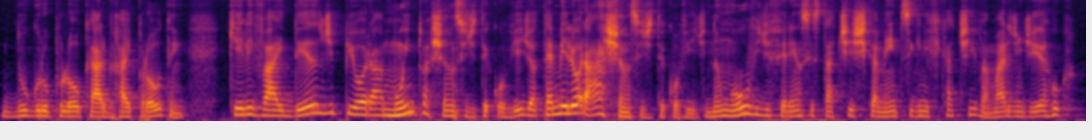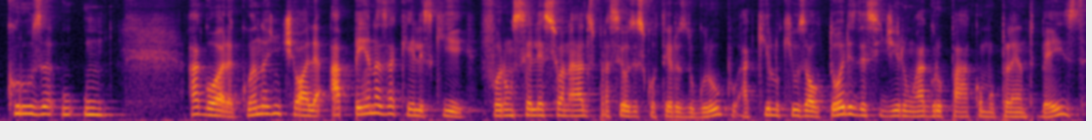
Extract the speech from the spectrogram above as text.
do grupo low carb high protein que ele vai desde piorar muito a chance de ter Covid até melhorar a chance de ter Covid. Não houve diferença estatisticamente significativa. A margem de erro cruza o 1. Agora, quando a gente olha apenas aqueles que foram selecionados para ser os escoteiros do grupo, aquilo que os autores decidiram agrupar como plant-based,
